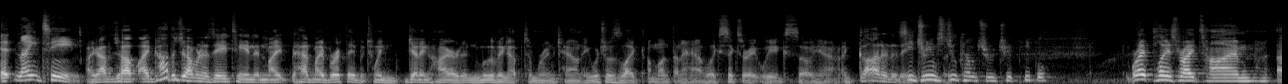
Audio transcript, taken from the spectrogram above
At 19. I got the job. I got the job when I was 18, and my had my birthday between getting hired and moving up to Marin County, which was like a month and a half, like six or eight weeks. So yeah, I got it at See, 18. dreams but- do come true, true people. right place, right time. Uh,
